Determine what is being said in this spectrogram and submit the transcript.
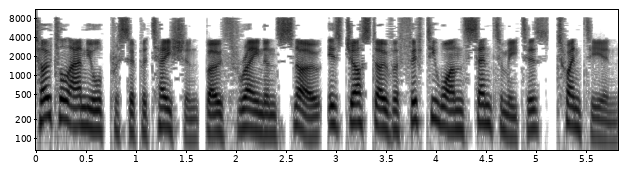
Total annual precipitation both rain and snow is just over 51 centimeters 20 in.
